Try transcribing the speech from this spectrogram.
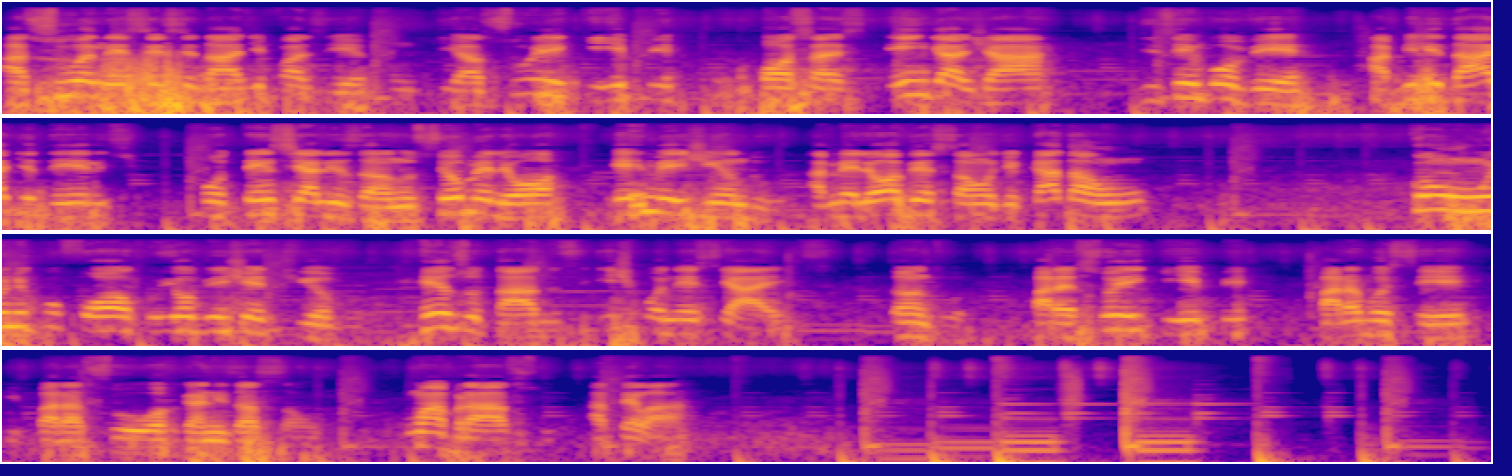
a sua necessidade de fazer com que a sua equipe possa engajar, desenvolver a habilidade deles, potencializando o seu melhor, emergindo a melhor versão de cada um, com um único foco e objetivo resultados exponenciais, tanto para a sua equipe, para você e para a sua organização. Um abraço, até lá!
